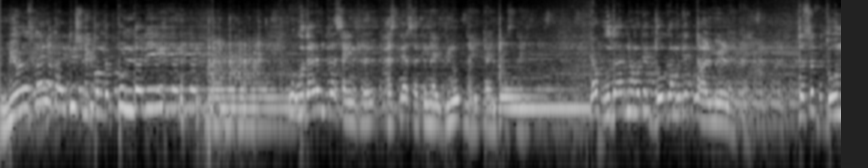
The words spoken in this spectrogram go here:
मिळच नाही ना काय दिसली पंगत. पुंडली. उदाहरण का सांगितलं? हसण्यासाठी नाही विनोद नाही टाइमपास नाही. या उदाहरणामध्ये दोघांमध्ये ताळमेळ नाही. का तसं दोन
